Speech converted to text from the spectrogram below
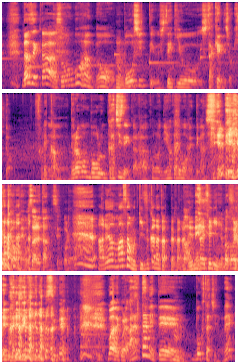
なぜか孫悟飯の帽子っていう指摘をした件でしょきっと、それか、うん。ドラゴンボールガチ勢からこのにわかどもめって感じで低評価をね押されたんですよこれは。あれはマサも気づかなかったから、まあね。連帯責任やっぱこれ連帯責任ですね。まあねこれ改めてうん。僕たちのね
